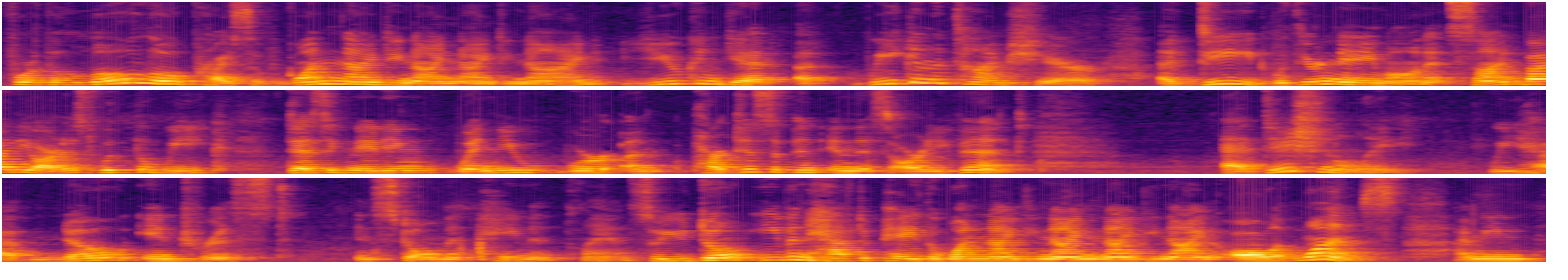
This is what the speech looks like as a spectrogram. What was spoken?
for the low, low price of $199.99, you can get a week in the timeshare, a deed with your name on it, signed by the artist with the week, designating when you were a participant in this art event. Additionally, we have no interest installment payment plan. So you don't even have to pay the $199.99 all at once. I mean,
